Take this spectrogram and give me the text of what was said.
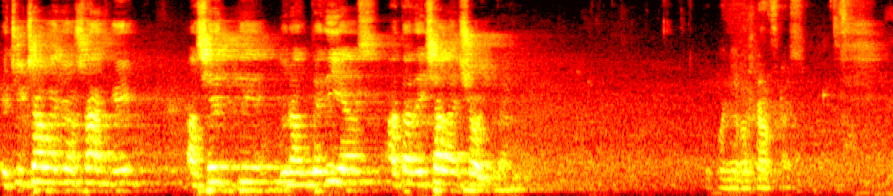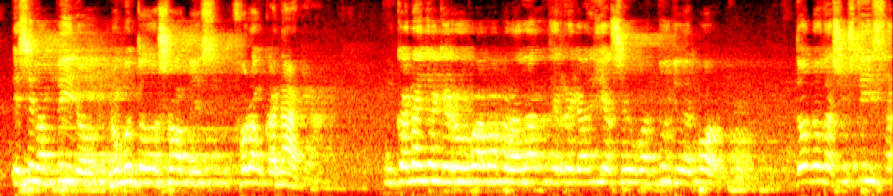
e chuchaballe o sangue a xente durante días ata deixala en xoita. Poñer as gafas. Ese vampiro no mundo dos homes fora un canalla, Un canalla que roubaba para darlle regalía e seu bandullo de porco. Dono da justiza,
